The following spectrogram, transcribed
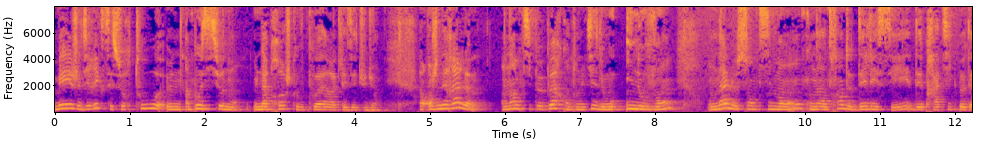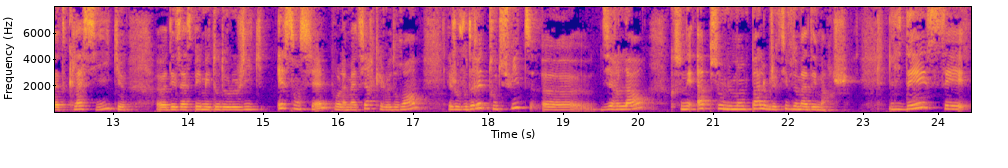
mais je dirais que c'est surtout un positionnement, une approche que vous pouvez avoir avec les étudiants. en général, on a un petit peu peur quand on utilise le mot innovant. On a le sentiment qu'on est en train de délaisser des pratiques peut-être classiques, euh, des aspects méthodologiques essentiels pour la matière qu'est le droit. Et je voudrais tout de suite euh, dire là que ce n'est absolument pas l'objectif de ma démarche. L'idée, c'est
